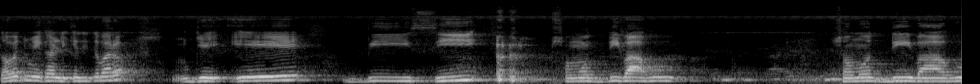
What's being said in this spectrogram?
তবে তুমি এখানে লিখে দিতে পারো যে এ বি সি সমদ্বিবাহু সমদ্বিবাহু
